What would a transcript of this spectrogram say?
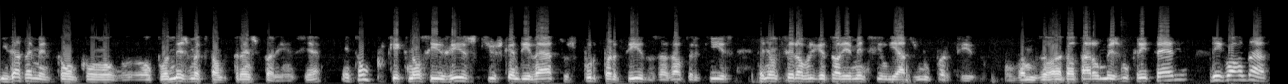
Exatamente com, com, ou pela mesma questão de transparência, então porquê que não se exige que os candidatos por partidos às autarquias tenham de ser obrigatoriamente filiados no partido? Vamos adotar o mesmo critério de igualdade.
